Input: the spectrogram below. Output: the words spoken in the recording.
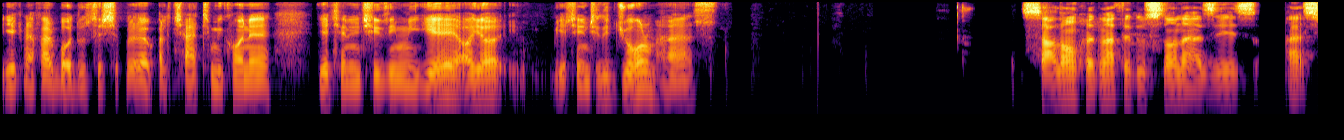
یک نفر با دوستش چت می‌کنه یه چنین چیزی میگه آیا یه چنین چیزی جرم هست؟ سلام خدمت دوستان عزیز. از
